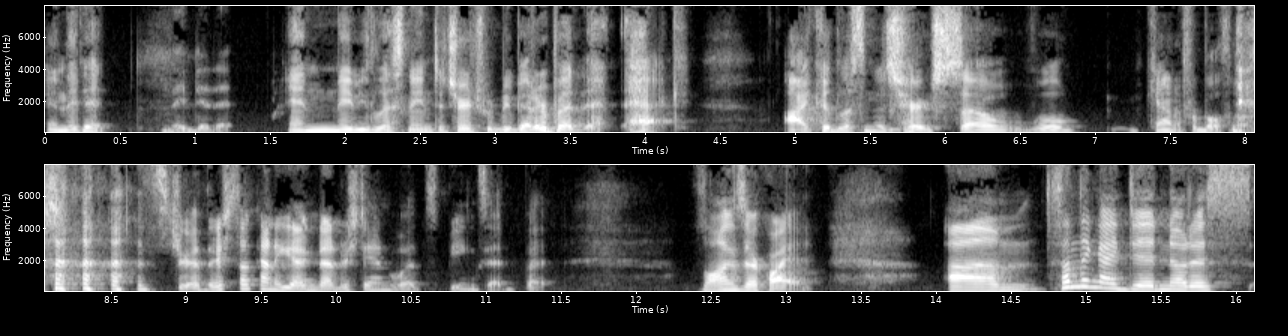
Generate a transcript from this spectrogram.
And they did. They did it. And maybe listening to church would be better, but heck, I could listen to church. So we'll count it for both of us. That's true. They're still kind of young to understand what's being said, but as long as they're quiet. Um, something I did notice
